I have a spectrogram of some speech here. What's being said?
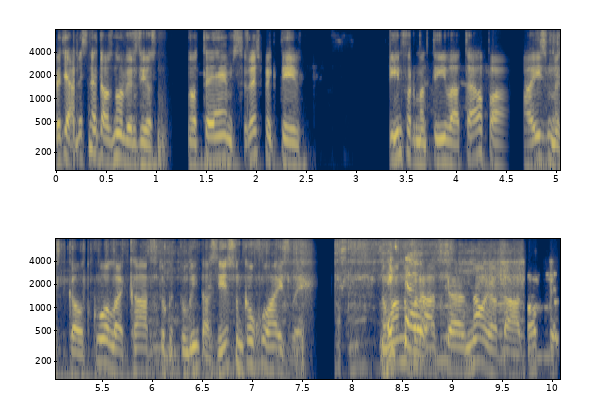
Bet jā, es nedaudz novirzījos no tēmas. Respektīvi, informatīvā telpā izmest kaut ko, lai kāds tur tulītās ies un kaut ko aizliek. Nu, Es manuprāt, ka nav jau tāda opcija.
